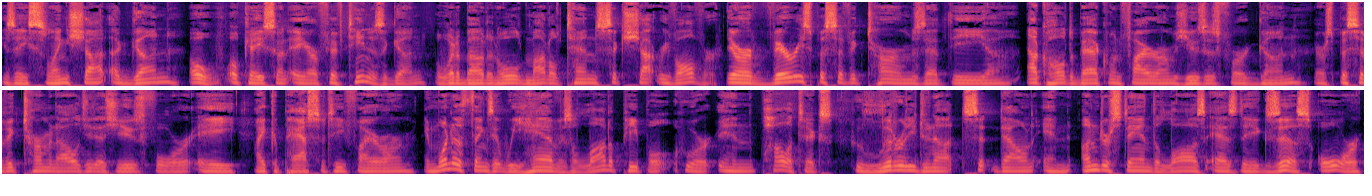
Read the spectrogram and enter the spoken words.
Is a slingshot a gun? Oh, okay, so an AR 15 is a gun. But what about an old Model 10 six shot revolver? There are very specific terms that the uh, alcohol, tobacco, and firearms uses for a gun. There are specific terminology that's used for a high capacity firearm. And one of the things that we have is a lot of people who are in politics who literally do not sit down and understand the laws as they exist or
